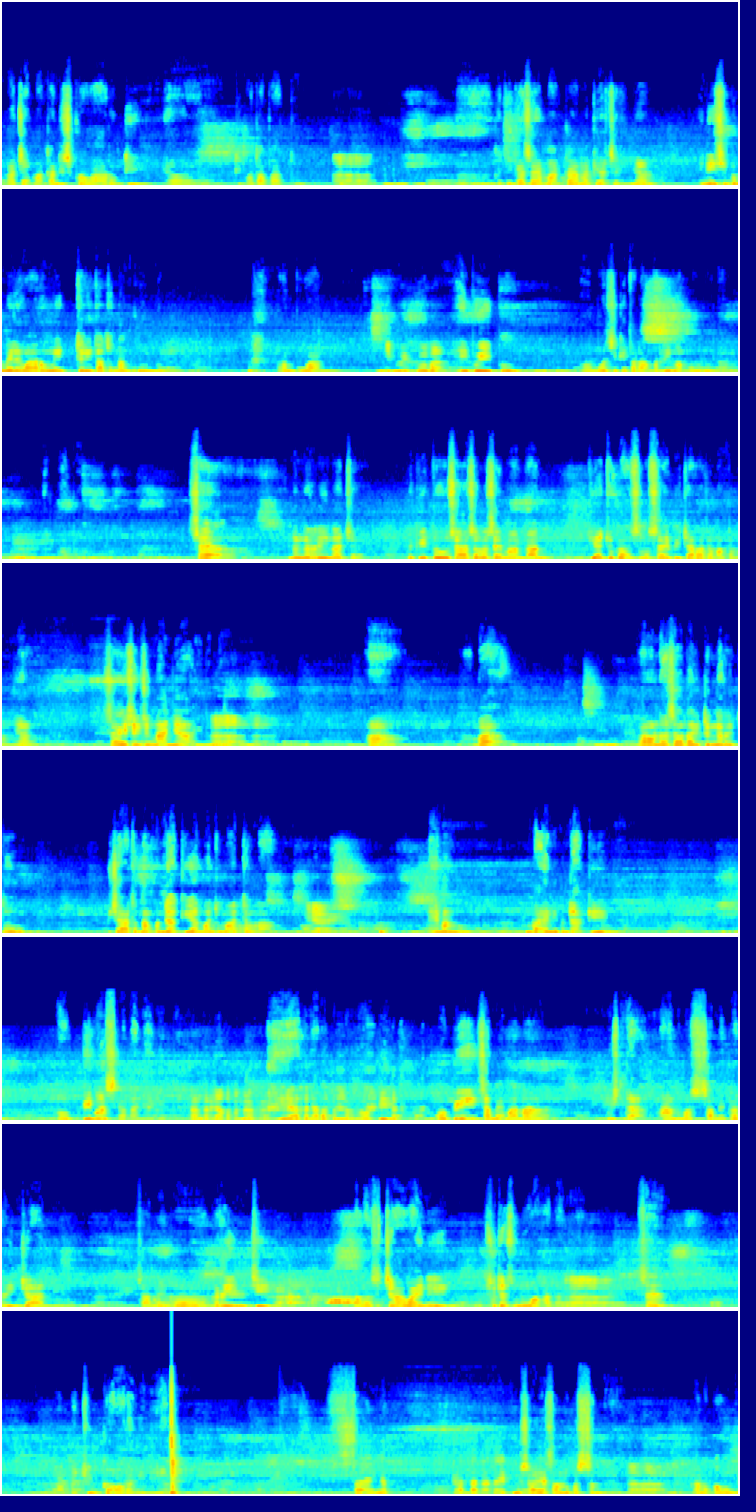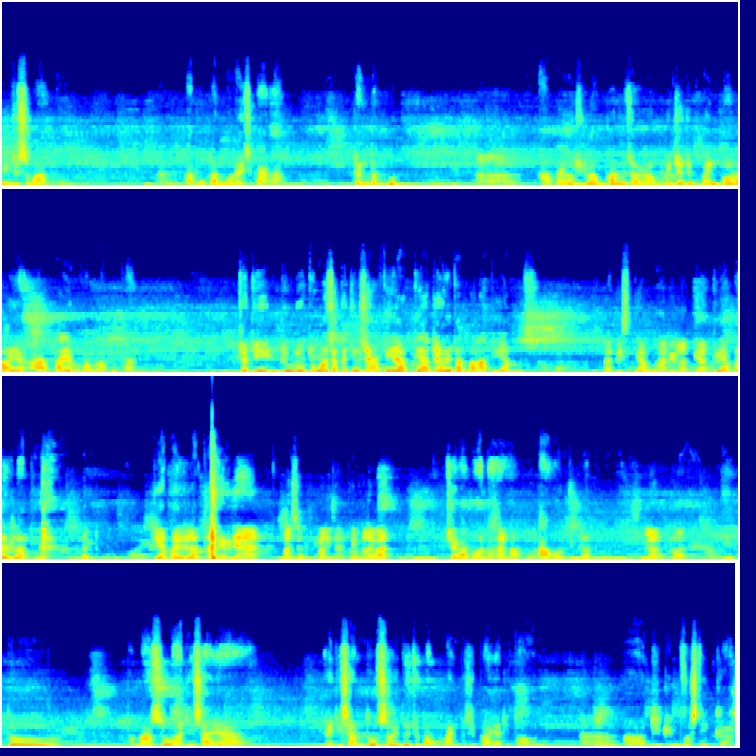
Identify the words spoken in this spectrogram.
ngajak makan di sebuah warung di eh, di Kota Batu. ah, Ketika saya makan lagi ajaknya, ini si pemilik warung ini cerita tentang gunung, perempuan, ibu-ibu pak ibu-ibu, umur sekitar hampir 50 lah. Hmm, 50. Saya dengerin aja. Begitu saya selesai makan, dia juga selesai bicara sama temennya. Saya iseng-iseng nanya gitu. ah. Ah, Mbak, kalau enggak salah tadi denger itu bicara tentang pendakian macam-macam lah. iya iya Emang Mbak ini pendaki? Hobi mas katanya gitu. dan ternyata benar Iya ternyata bener hobi. Hobi sampai mana? Wis enggak, anu mas sampai ke Rinjani, sampai ke Kerinci. Kalau sejawa ini sudah semua katanya. Ah, Saya hebat juga orang ini ya. Saya ingat kata-kata ibu saya selalu pesen ah, kalau kamu ingin sesuatu, lakukan mulai sekarang dan tekun. Apa yang harus dilakukan? Misalnya kamu ingin jadi pemain bola ya, apa yang kamu lakukan? Jadi dulu itu masa kecil saya tidak tiada hari tanpa latihan, mas. berarti setiap hari latihan Tiap hari latihan. Tiap hari latihan. akhirnya masuk ke Bang Jatim lewat Sepak bola. Sepak bola. Tahun 90. 90-an Itu termasuk adik saya Edi Santoso itu juga pemain Persibaya di tahun Ah, uh, di Green Force 3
